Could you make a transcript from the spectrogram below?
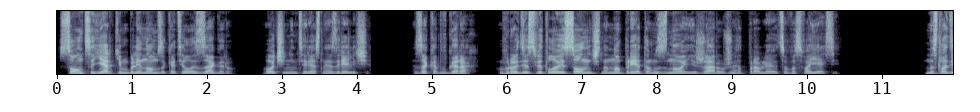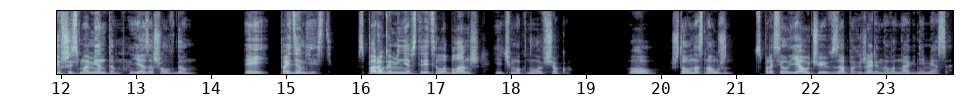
Солнце ярким блином закатилось за гору. Очень интересное зрелище. Закат в горах. Вроде светло и солнечно, но при этом зной и жар уже отправляются в освояси. Насладившись моментом, я зашел в дом. «Эй, пойдем есть». С порога меня встретила Бланш и чмокнула в щеку. «Оу, что у нас на ужин?» — спросил я, учуяв запах жареного на огне мяса.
